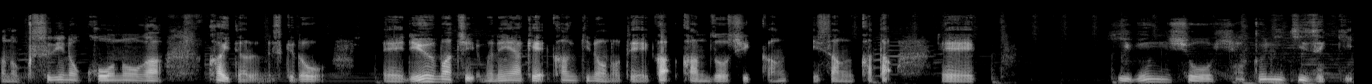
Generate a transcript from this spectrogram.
あの薬の効能が書いてあるんですけど、えーリウマチ、胸焼け、肝機能の低下、肝臓疾患、胃酸型、えー非分症、百日咳、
